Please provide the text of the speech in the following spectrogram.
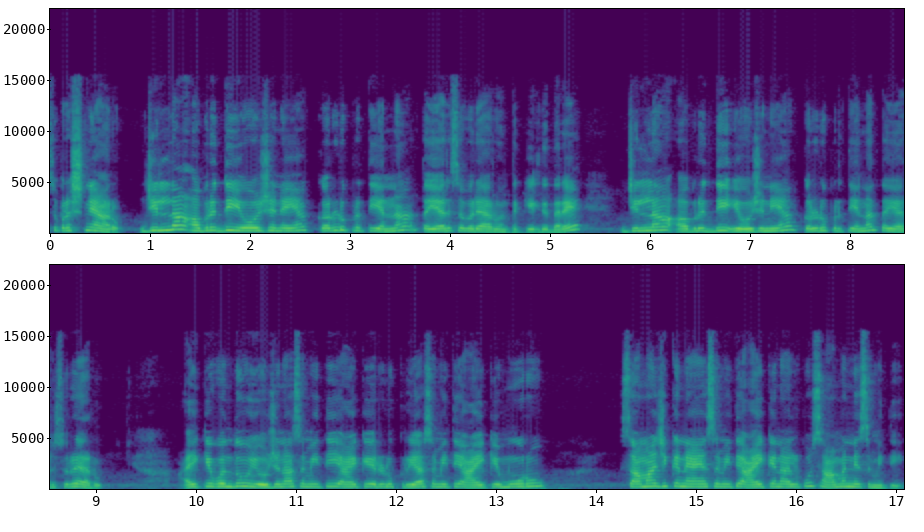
ಸೊ ಪ್ರಶ್ನೆ ಯಾರು ಜಿಲ್ಲಾ ಅಭಿವೃದ್ಧಿ ಯೋಜನೆಯ ಕರಡು ಪ್ರತಿಯನ್ನು ತಯಾರಿಸುವರು ಯಾರು ಅಂತ ಕೇಳ್ತಿದ್ದಾರೆ. ಜಿಲ್ಲಾ ಅಭಿವೃದ್ಧಿ ಯೋಜನೆಯ ಕರಡು ಪ್ರತಿಯನ್ನು ತಯಾರಿಸೋರು ಯಾರು? ಆಯ್ಕೆ ಒಂದು, ಯೋಜನಾ ಸಮಿತಿ, ಆಯ್ಕೆ ಎರಡು, ಕ್ರಿಯಾ ಸಮಿತಿ, ಆಯ್ಕೆ ಮೂರು, ಸಾಮಾಜಿಕ ನ್ಯಾಯ ಸಮಿತಿ, ಆಯ್ಕೆ ನಾಲ್ಕು, ಸಾಮಾನ್ಯ ಸಮಿತಿ.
